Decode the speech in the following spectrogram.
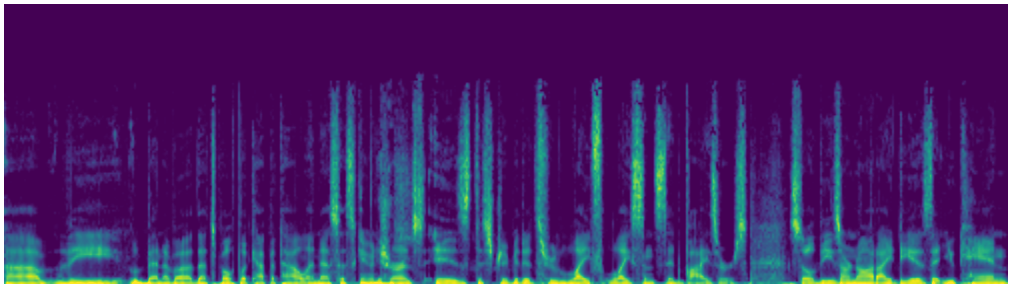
uh, the Beneva, that's both La Capitale and SSQ Insurance, yes. is distributed through life licensed advisors. So these are not ideas that you can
